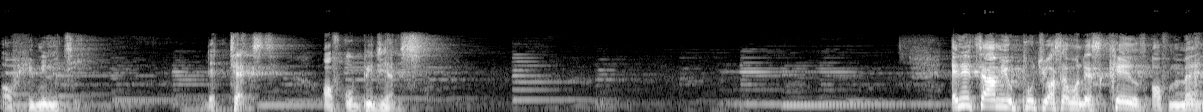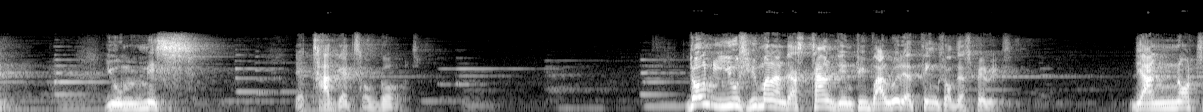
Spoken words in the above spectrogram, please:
of humility, the test of obedience. Anytime you put yourself on the scales of men, you miss the targets of God. Don't use human understanding to evaluate the things of the Spirit. They are not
